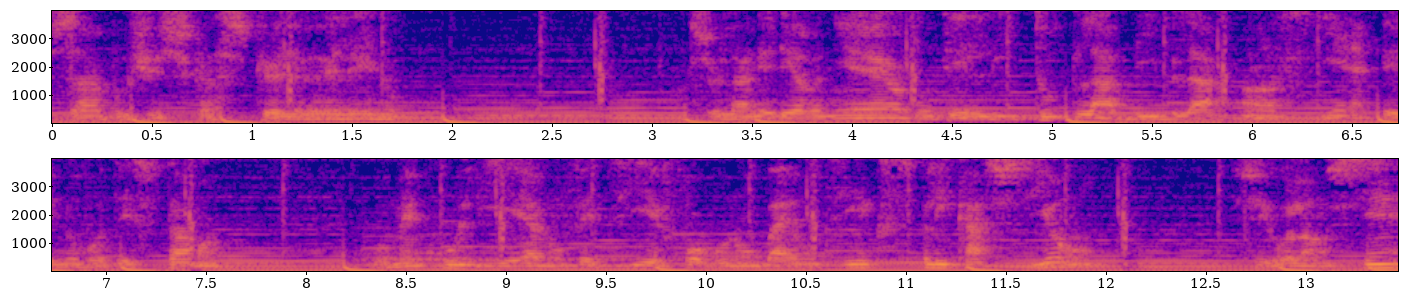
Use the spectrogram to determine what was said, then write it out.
job ça pour jusqu'à ce que le relais nous. Parce que l'année dernière, nous avons lu toute la Bible, Ancien et Nouveau Testament. Au même coup, hier, nous faisons effort pour nous faire une petite explication sur l'Ancien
